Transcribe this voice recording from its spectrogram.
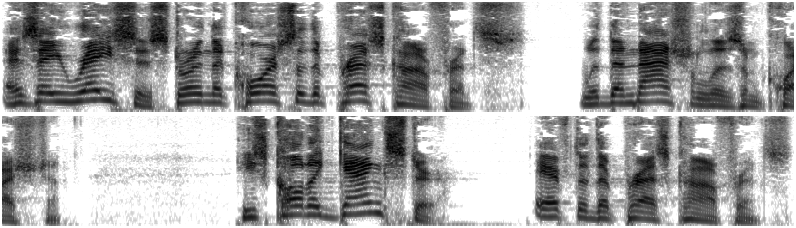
as a racist during the course of the press conference with the nationalism question. He's called a gangster after the press conference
